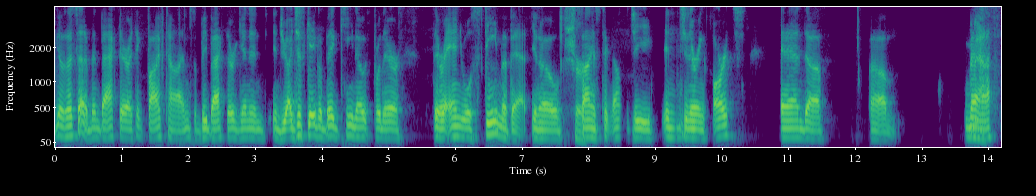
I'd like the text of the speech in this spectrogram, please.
you know, as I said, I've been back there I think five times. I'll be back there again in in June. I just gave a big keynote for their their annual STEAM event. You know, sure. science, technology, engineering, arts, and uh, um, math. math.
